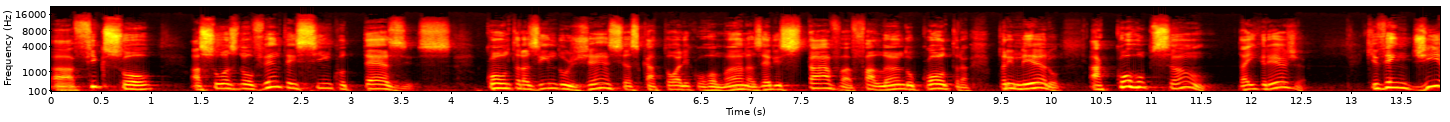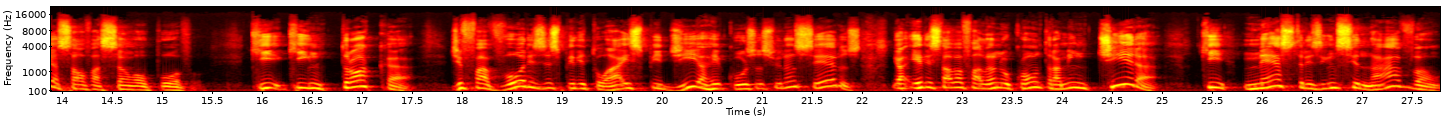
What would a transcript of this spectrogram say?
ah, fixou as suas 95 teses, contra as indulgências católico-romanas, ele estava falando contra, primeiro, a corrupção da igreja, que vendia salvação ao povo, que, que em troca de favores espirituais pedia recursos financeiros. Ele estava falando contra a mentira que mestres ensinavam,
